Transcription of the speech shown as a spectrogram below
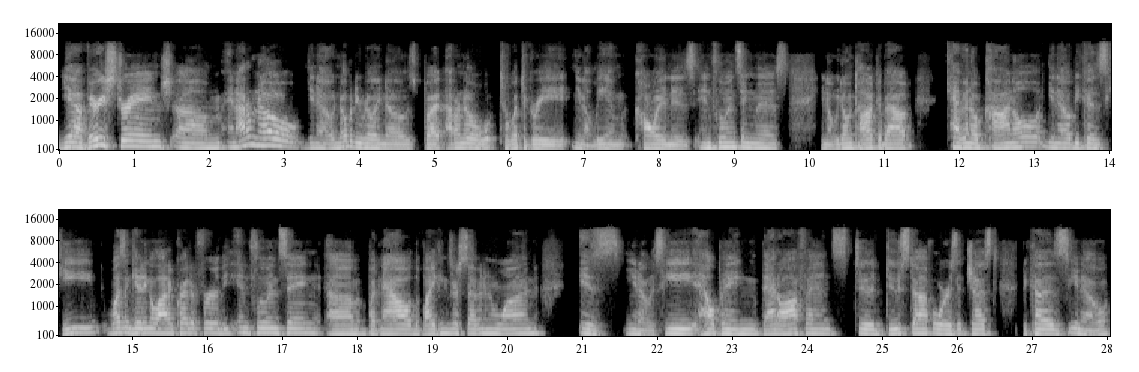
Yeah, very strange. Um, and I don't know, you know, nobody really knows, but I don't know to what degree, you know, Liam Coen is influencing this. You know, we don't talk about Kevin O'Connell, you know, because he wasn't getting a lot of credit for the influencing. Um, but now the Vikings are seven and one. Is, you know, is he helping that offense to do stuff, or is it just because you know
